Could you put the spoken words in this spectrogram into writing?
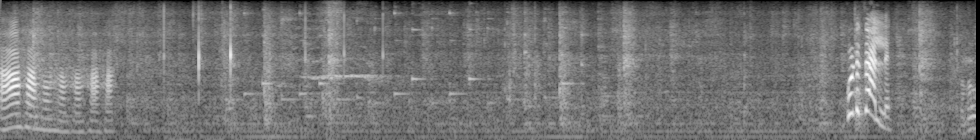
हा हा हा हा हा हा हा कुठे चालले हॅलो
